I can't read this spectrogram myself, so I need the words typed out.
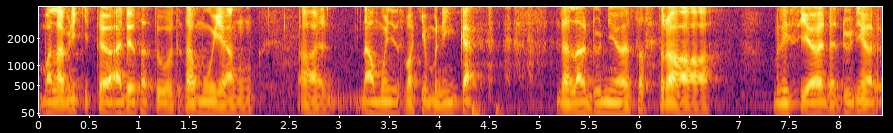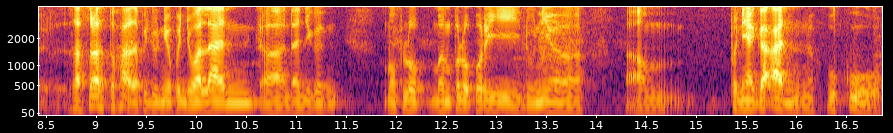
malam ni kita ada satu tetamu yang uh, namanya semakin meningkat dalam dunia sastra Malaysia dan dunia sastra satu hal tapi dunia penjualan uh, dan juga mempelopori dunia um, perniagaan buku.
